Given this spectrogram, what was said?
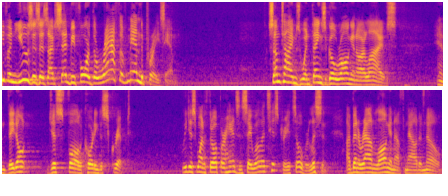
even uses, as I've said before, the wrath of men to praise Him. Sometimes when things go wrong in our lives and they don't just fall according to script, We just want to throw up our hands and say, well, that's history. It's over. Listen, I've been around long enough now to know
